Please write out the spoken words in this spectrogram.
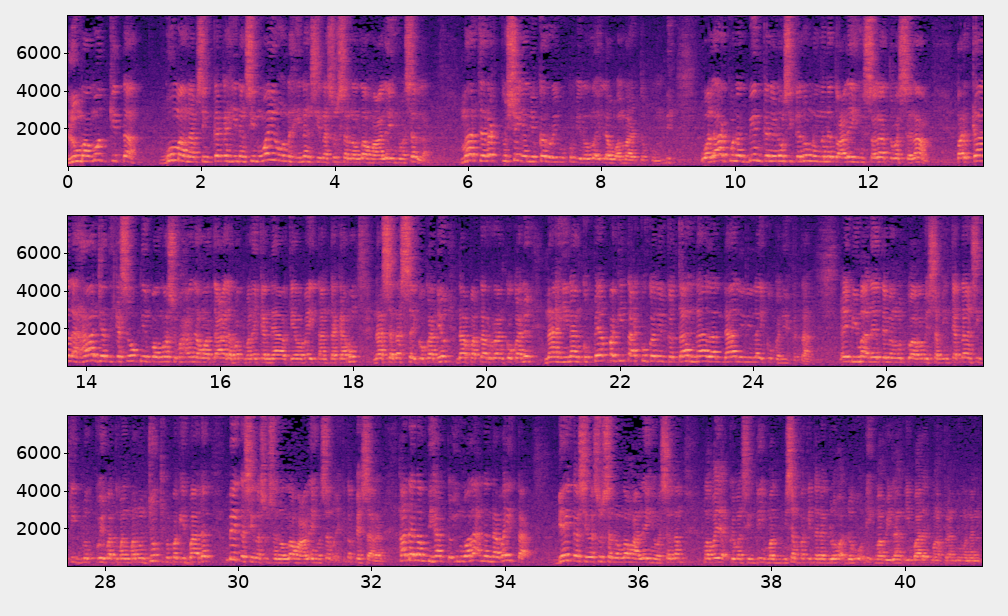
Lumamod kita, gumanap sin kakahinang sinwayro na hinang sinasus sallallahu alaihi wasallam. Ma taraktu shay'an yukarribukum ila Allah illa wa amartukum bih. Wala ako nagbin kanino si kanong nung nato alayhi salatu wassalam. Parkala hajat ikasok ni pa Allah subhanahu wa ta'ala. Ba't malaikan na kaya mabait ang mo? Nasa ko kanyo Napatarang ko kanyo Nahinang ko Pero pagkita ko kanyo katan Nalililay ko kanyo katan ay di mana ito mga ko kami sa mingkatan sing kiglot ko iba tumang manunjok sa pag-ibadat. Beta sila sallallahu alaihi wasallam kita pesaran. Hada lang bihat to na nawaita Biyay ka si Rasul sallallahu alaihi wasallam, mabaya ko man sindi, magbisan pa kita nagluha dugo di mabilang ibadat mga pelandunganan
